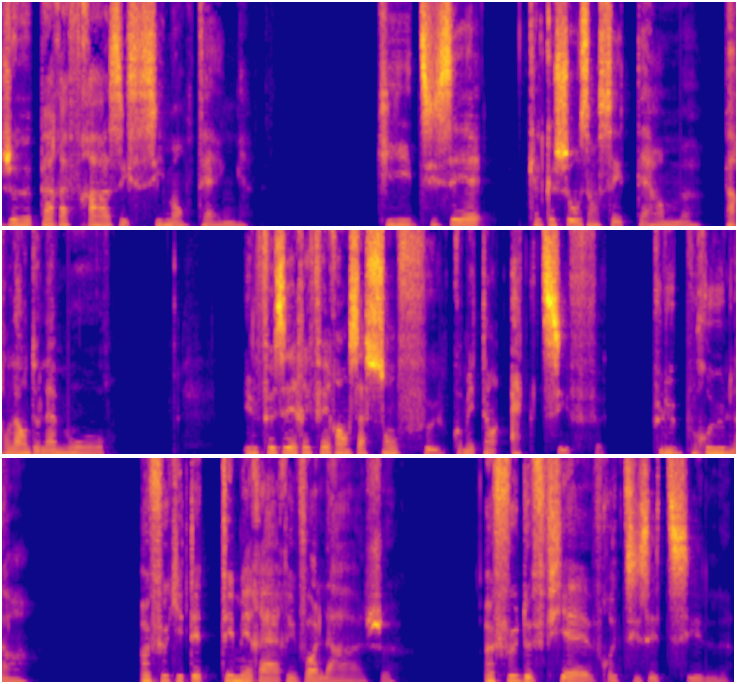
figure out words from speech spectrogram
Je paraphrase ici Montaigne, qui disait quelque chose en ces termes, parlant de l'amour. Il faisait référence à son feu comme étant actif, plus brûlant, un feu qui était téméraire et volage, un feu de fièvre, disait-il.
